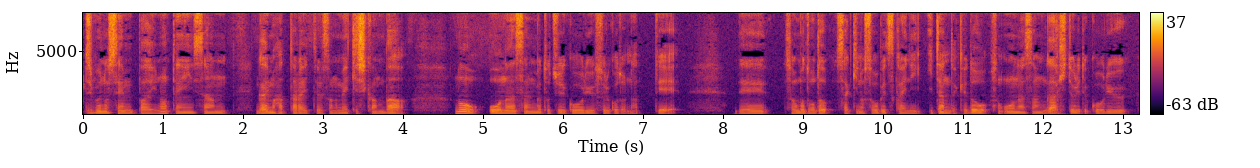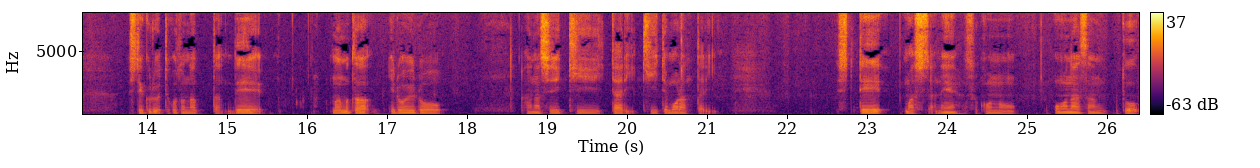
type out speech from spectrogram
自分の先輩の店員さんが今働いてるそのメキシカンバーのオーナーさんが途中で合流することになってでもともとさっきの送別会にいたんだけどそのオーナーさんが一人で合流してくるってことになったんで、まあ、またいろいろ話聞いたり聞いてもらったりしてましたね。そこのオーナーさんと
